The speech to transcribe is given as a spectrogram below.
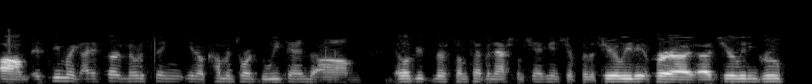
Um, it seemed like I started noticing, you know, coming towards the weekend. Um, it looked like there's some type of national championship for the cheerleading for a, a cheerleading group.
